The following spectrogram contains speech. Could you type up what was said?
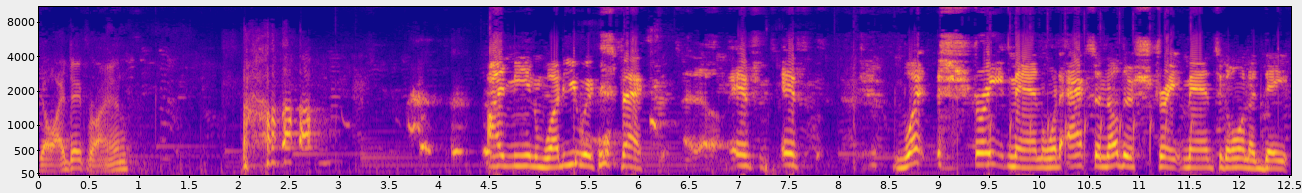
Yo, I date Ryan. I mean, what do you expect? If if what straight man would ask another straight man to go on a date?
